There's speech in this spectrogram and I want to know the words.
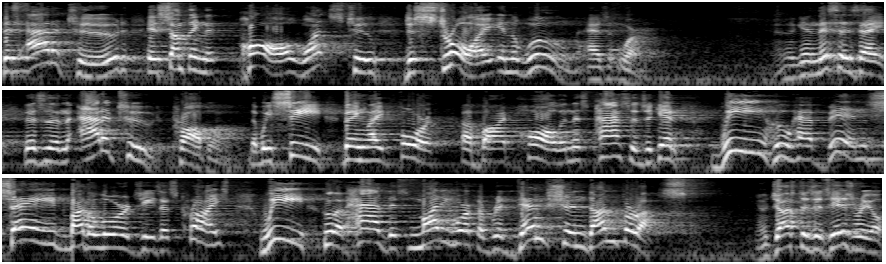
this attitude is something that Paul wants to destroy in the womb, as it were. Again, this is, a, this is an attitude problem that we see being laid forth uh, by Paul in this passage. Again, we who have been saved by the Lord Jesus Christ, we who have had this mighty work of redemption done for us. You know, just as Israel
